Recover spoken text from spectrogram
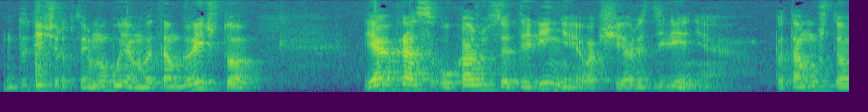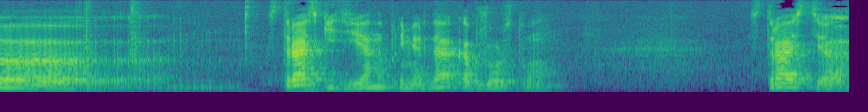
Ну тут еще раз повторю, мы будем об этом говорить, что я как раз ухожу с этой линии вообще разделения, потому что страсть к еде, например, да, к обжорству, страсть э,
